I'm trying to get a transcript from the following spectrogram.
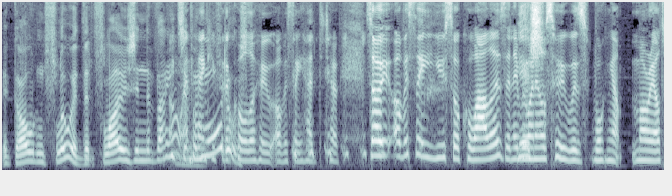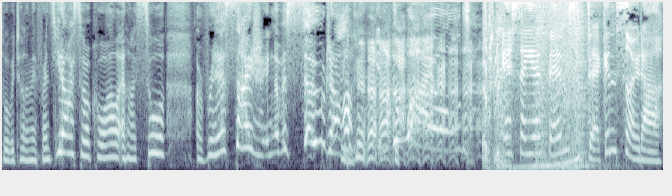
a golden fluid that flows in the veins Oh, of and thank you for the caller who obviously had to tell. So obviously you saw koalas, and everyone Yes. else who was walking up Morialta will be telling their friends, "You know, I saw a koala, and I saw a rare sighting of a soda in the wild." SAFM's Beck and Soda.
